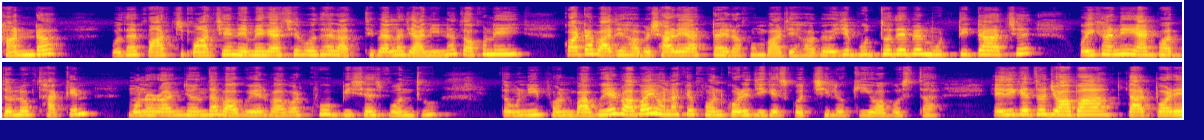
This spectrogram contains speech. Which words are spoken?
ঠান্ডা, বোধহয় পাঁচ, পাঁচে নেমে গেছে বোধহয়, রাত্রিবেলা জানি না, তখন এই কটা বাজে হবে? সাড়ে আটটা এরকম বাজে হবে। ওই যে বুদ্ধদেবের মূর্তিটা আছে, ওইখানেই এক ভদ্রলোক থাকেন, মনোরঞ্জন দা বাবুয়ের বাবার খুব বিশেষ বন্ধু। তো উনি ফোন বাবুয়ের বাবাই ওনাকে ফোন করে জিজ্ঞেস করছিল, কি অবস্থা? এদিকে তো জবা, তারপরে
